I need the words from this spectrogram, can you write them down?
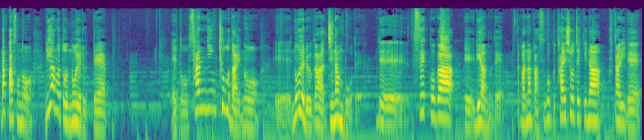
なんかその、リアムとノエルって、えっ、ー、と、三人兄弟の、えー、ノエルが次男坊で、で、末っ子が、えー、リアムで、だからなんかすごく対照的な二人で、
